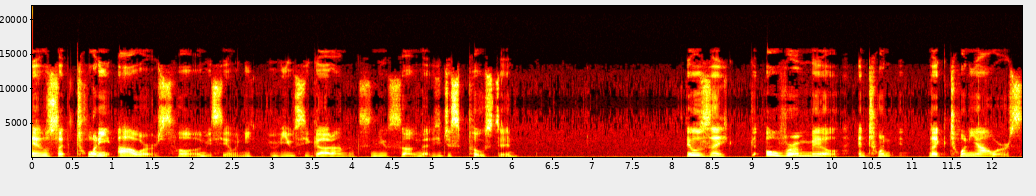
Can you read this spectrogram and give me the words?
It was like 20 hours. Hold on, let me see how many views he got on this new song that he just posted. It was like over a mil and 20, like 20 hours.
